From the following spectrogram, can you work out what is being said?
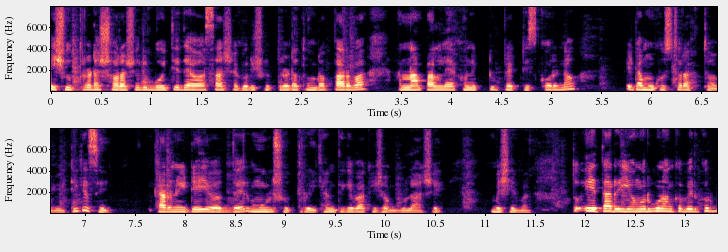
এই সূত্রটা সরাসরি বইতে দেওয়া আছে। আশা করি সূত্রটা তোমরা পারবা। আর না পারলে এখন একটু প্র্যাকটিস করে নাও। এটা মুখস্থ রাখতে হবে, ঠিক আছে? কারণ এটাই অধ্যায়ের মূল সূত্র, এখান থেকে বাকি সবগুলো আসে বেশিরভাগ। তো এ তার ইয়ং ইয়ংয়ের গুণাঙ্ক বের করব,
